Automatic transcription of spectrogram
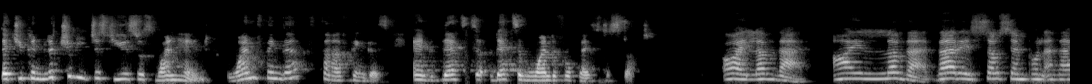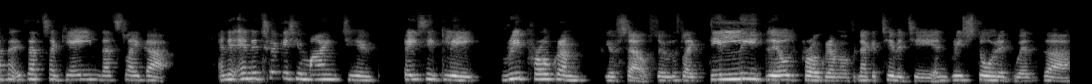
that you can literally just use with one hand, one finger, five fingers, and that's a, that's a wonderful place to start. Oh, I love that. I love that. That is so simple, and that that's a game. That's like a and it, and it triggers your mind to basically reprogram yourself. So it was like delete the old program of negativity and restore it with uh,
